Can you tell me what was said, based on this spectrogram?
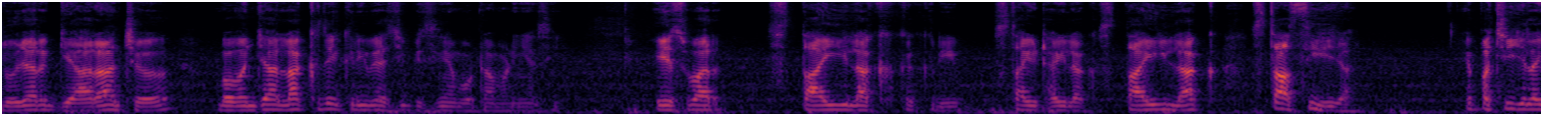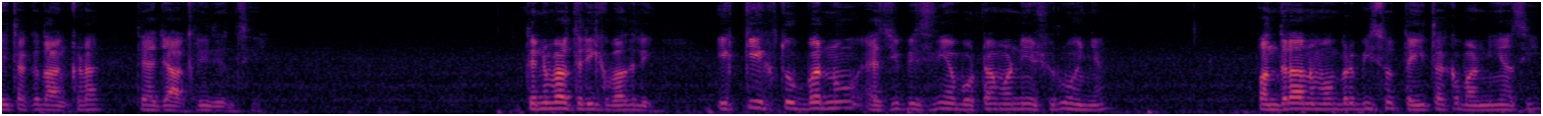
2011 ਚ 52 ਲੱਖ ਦੇ ਕਰੀਬ ਐਸਜੀਪੀਸੀ ਦੀਆਂ ਵੋਟਾਂ ਬਣੀਆਂ ਸੀ। ਇਸ ਵਾਰ 27 ਲੱਖ ਕਰੀਬ 27 28 ਲੱਖ 27 ਲੱਖ 87 ਹਜ਼ਾਰ। ਇਹ 25 ਜੁਲਾਈ ਤੱਕ ਦਾ ਅੰਕੜਾ ਤੇ ਅੱਜ ਆਖਰੀ ਦਿਨ ਸੀ। ਤਿੰਨ ਵਾਰ ਤਰੀਕ ਬਦਲੀ 21 ਅਕਤੂਬਰ ਨੂੰ ਐਸਜੀਪੀਸੀ ਦੀਆਂ ਵੋਟਾਂ ਬਣਨੀਆਂ ਸ਼ੁਰੂ ਹੋਈਆਂ। 15 ਨਵੰਬਰ 2023 ਤੱਕ ਬਣਨੀਆਂ ਸੀ,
